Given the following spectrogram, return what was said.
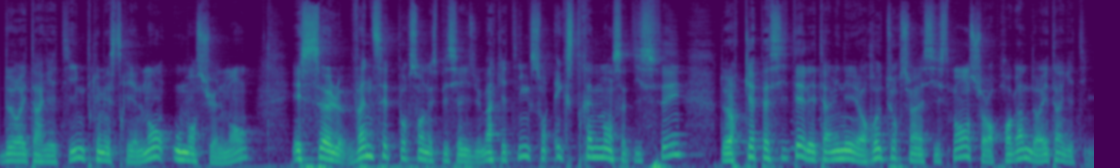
de retargeting trimestriellement ou mensuellement, et seuls 27% des spécialistes du marketing sont extrêmement satisfaits de leur capacité à déterminer leur retour sur investissement sur leur programme de retargeting.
